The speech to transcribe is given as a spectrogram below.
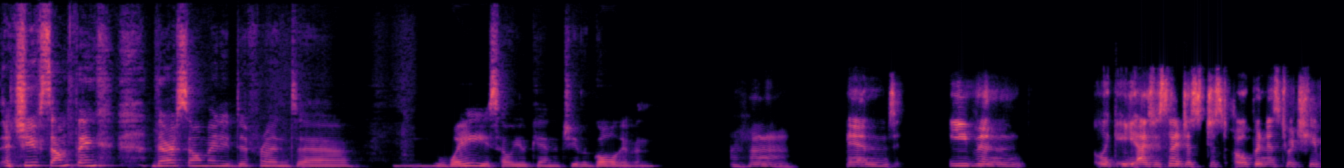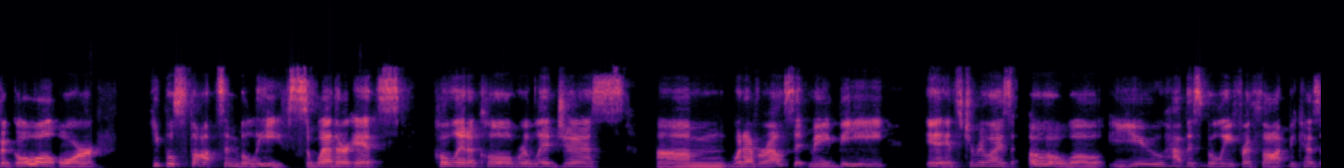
achieve something. There are so many different uh, ways how you can achieve a goal even. hmm and even like as you said just just openness to achieve a goal or people's thoughts and beliefs whether it's political religious um whatever else it may be it's to realize oh well you have this belief or thought because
